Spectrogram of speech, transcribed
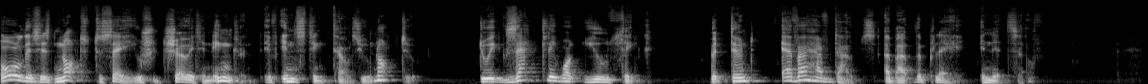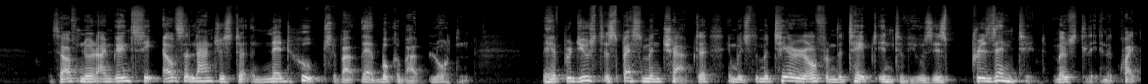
All this is not to say you should show it in England if instinct tells you not to. Do exactly what you think, but don't ever have doubts about the play in itself. This afternoon, I'm going to see Elsa Lanchester and Ned Hoops about their book about Laughton. They have produced a specimen chapter in which the material from the taped interviews is presented, mostly in a quite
